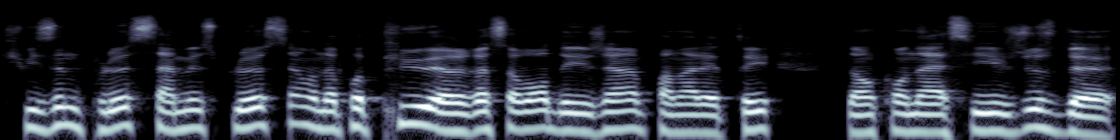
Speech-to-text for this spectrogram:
cuisine plus, s'amuse plus. Hein. On n'a pas pu euh, recevoir des gens pendant l'été. Donc, on a essayé juste de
